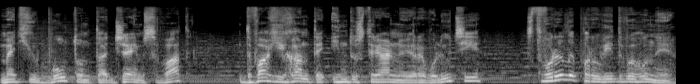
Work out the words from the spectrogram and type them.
Меттью Бултон та Джеймс Ватт, два гіганти індустріальної революції, створили парові двигуни,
